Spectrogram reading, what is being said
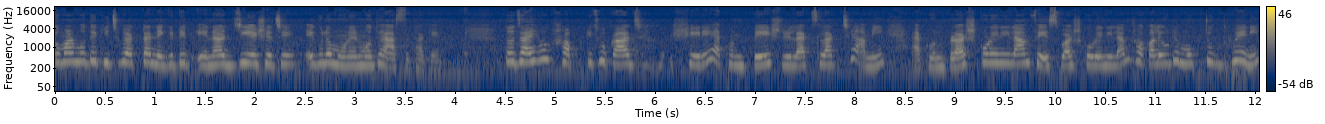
তোমার মধ্যে কিছু একটা নেগেটিভ এনার্জি এসেছে, এগুলো মনের মধ্যে আসতে থাকে। তো যাই হোক সব কিছু কাজ সেরে এখন বেশ রিল্যাক্স লাগছে। আমি এখন ব্রাশ করে নিলাম ফেস ওয়াশ করে নিলাম। সকালে উঠে মুখ টুক ধুয়ে নিই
